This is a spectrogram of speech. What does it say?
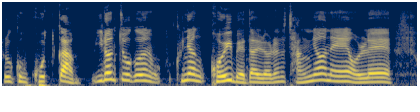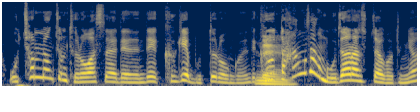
그리고 곶감 이런 쪽은 그냥 거의 매달려 그래서 작년에 원래 5천 명쯤 들어왔어야 되는데 그게 못 들어온 거예요. 근데 그것도 네. 항상 모자란 숫자거든요.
